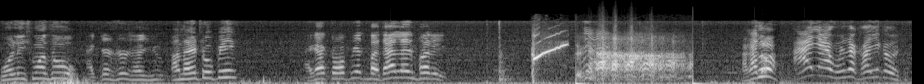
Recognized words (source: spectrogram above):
પોલીસમાં છું આજે શું થયું? અને એ ટોપી? આગળ ટોપી જ બધા લઈને ફરી. કાકા તો? આ જા હું તો ખાલી કહું છું.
